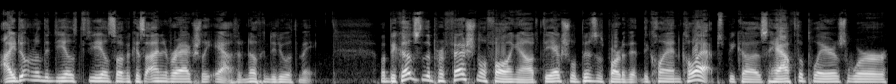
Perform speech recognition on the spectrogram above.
I don't know the details, details of it because I never actually asked. It had nothing to do with me. But because of the professional falling out, the actual business part of it, the clan collapsed because half the players were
